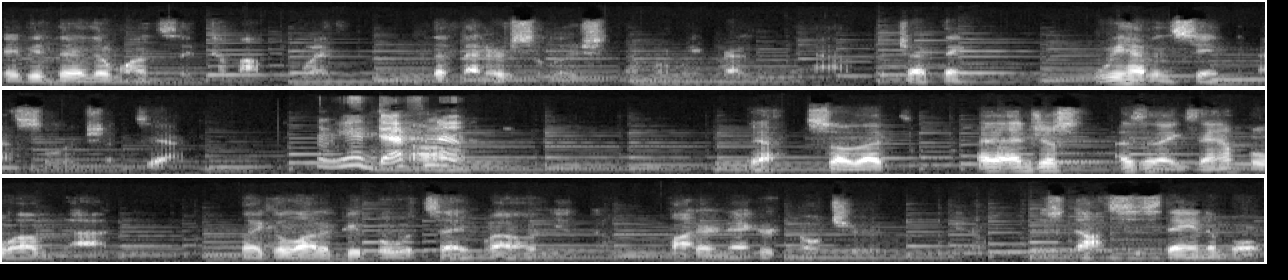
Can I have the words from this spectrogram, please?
maybe they're the ones that come up with the better solution than what we presently have, which I think we haven't seen the best solutions yet. Oh, yeah, definitely. Um, yeah, so that and, and just as an example of that, like a lot of people would say, well, you know, modern agriculture, you know, is not sustainable,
